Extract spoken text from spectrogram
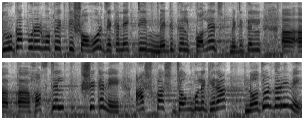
দুর্গাপুরের মতো একটি শহর, যেখানে একটি মেডিকেল কলেজ, মেডিকেল হস্টেল, সেখানে আশপাশ জঙ্গলে ঘেরা, নজরদারি নেই।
